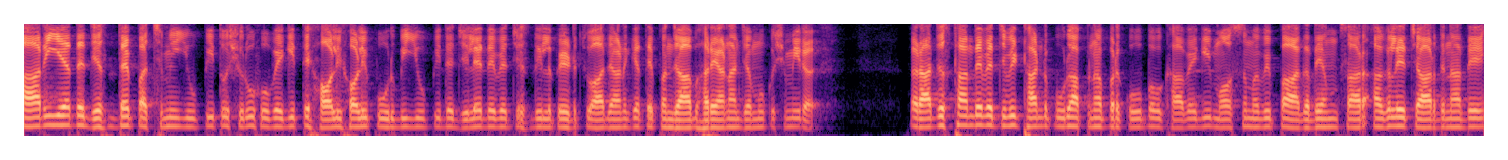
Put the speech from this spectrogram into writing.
ਆ ਰਹੀ ਹੈ ਤੇ ਜਿਸ ਦੇ ਪੱਛਮੀ ਯੂਪੀ ਤੋਂ ਸ਼ੁਰੂ ਹੋਵੇਗੀ ਤੇ ਹੌਲੀ-ਹੌਲੀ ਪੂਰਬੀ ਯੂਪੀ ਦੇ ਜ਼ਿਲ੍ਹੇ ਦੇ ਵਿੱਚ ਇਸ ਦੀ ਲਪੇਟ 'ਚ ਆ ਜਾਣਗੇ ਤੇ ਪੰਜਾਬ, ਹਰਿਆਣਾ, ਜੰਮੂ, ਕਸ਼ਮੀਰ। ਰਾਜਸਥਾਨ ਦੇ ਵਿੱਚ ਵੀ ਠੰਡ ਪੂਰਾ ਆਪਣਾ ਪ੍ਰਕੋਪ ਵਿਖਾਵੇਗੀ। ਮੌਸਮ ਵਿਭਾਗ ਦੇ ਅਨੁਸਾਰ ਅਗਲੇ 4 ਦਿਨਾਂ ਦੇ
